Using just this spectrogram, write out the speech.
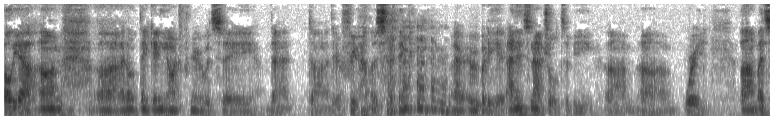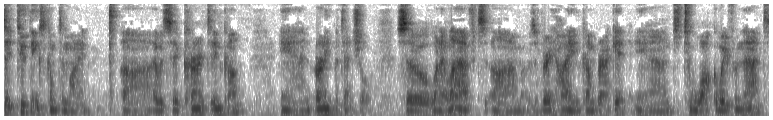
Oh yeah, um, uh, I don't think any entrepreneur would say that uh, they're fearless. I think everybody, and it's natural to be um, uh, worried. Um, I'd say two things come to mind. Uh, I would say current income and earning potential. So when I left, um, it was a very high income bracket, and to walk away from that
